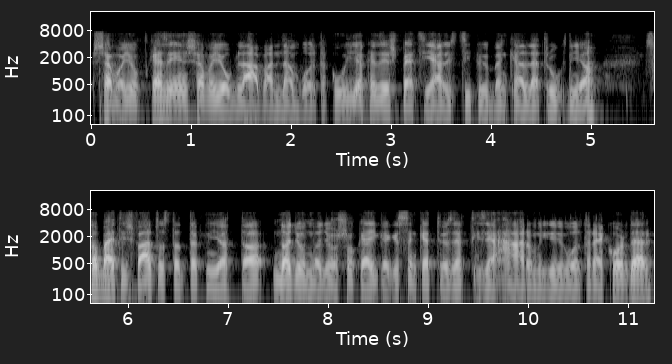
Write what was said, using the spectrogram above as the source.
sem a jobb kezén, sem a jobb lábán nem voltak ujjak, ezért speciális cipőben kellett rúgnia. Szabályt is változtattak miatta nagyon-nagyon sokáig, egészen 2013-ig ő volt a rekorder.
